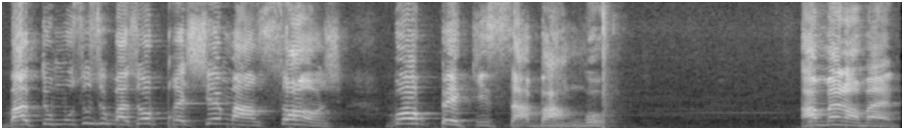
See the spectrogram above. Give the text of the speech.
bato mususu bazo prêcher mensonge bo pekisa bango. Amen amen.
